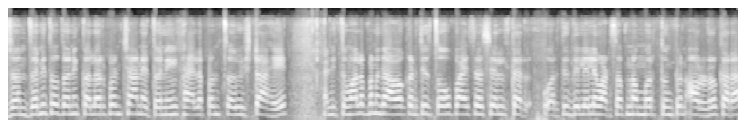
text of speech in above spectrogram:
झणझणीत होतो आणि कलर पण छान येतो आणि खायला पण चविष्ट आहे. आणि तुम्हाला पण गावाकडची चव पाहायचं असेल तर वरती दिलेले व्हॉट्सअप नंबर तुम्ही पण ऑर्डर करा.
